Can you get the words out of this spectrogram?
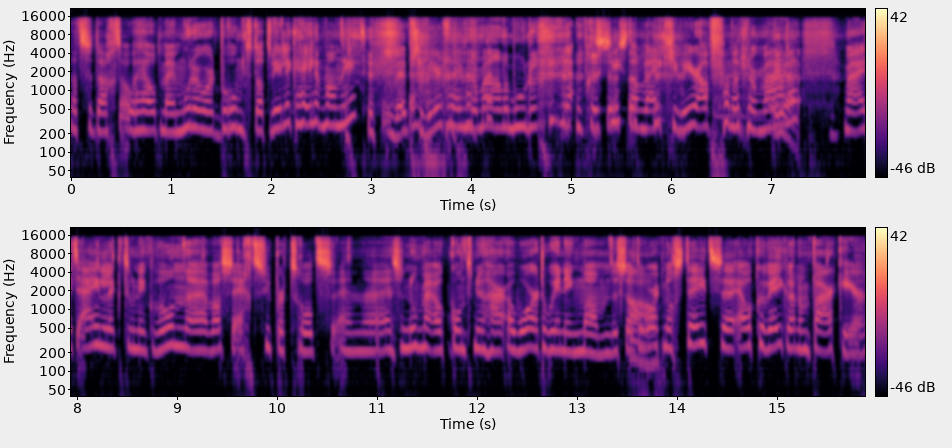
Dat ze dacht, oh help, mijn moeder wordt beroemd. Dat wil ik helemaal niet. We hebben ze weer geen normale moeder. ja, precies. Dan wijk je weer af van het normale. Ja. Maar uiteindelijk, toen ik won, was ze echt super trots. En, en ze noemt mij ook continu haar award-winning mom. Dus dat oh. hoor ik nog steeds elke week wel een paar keer.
